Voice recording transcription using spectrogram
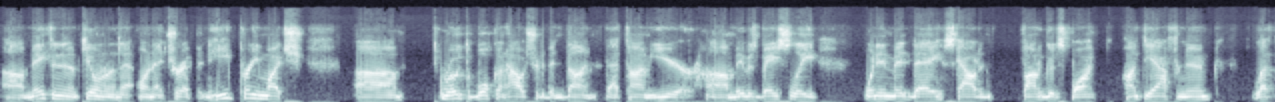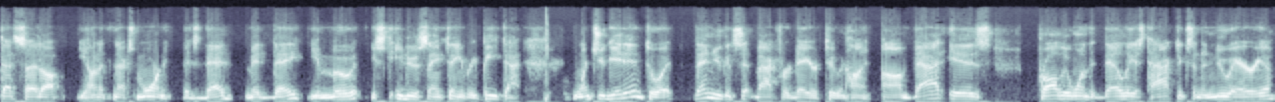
Um, Nathan ended up killing on that on that trip, and he pretty much um, wrote the book on how it should have been done that time of year. Um, it was basically went in midday, scouted, found a good spot, hunt the afternoon, left that set up, you hunt it the next morning. If it's dead midday, you move it, you, you do the same thing, repeat that. Once you get into it, then you can sit back for a day or two and hunt. Um, that is probably one of the deadliest tactics in a new area.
